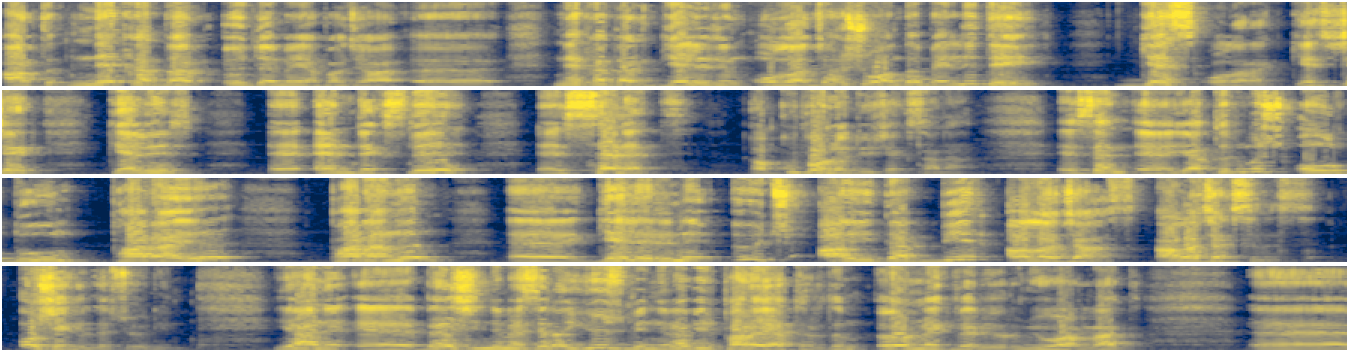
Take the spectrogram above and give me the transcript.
artık ne kadar ödeme yapacağı, e, ne kadar gelirin olacağı şu anda belli değil. GES olarak geçecek. Gelir e, endeksli e, senet. E, kupon ödeyecek sana. E, sen e, yatırmış olduğun parayı, paranın e, gelirini 3 ayda bir alacağız. Alacaksınız. O şekilde söyleyeyim. Yani e, ben şimdi mesela 100 bin lira bir para yatırdım. Örnek veriyorum yuvarlak. E,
